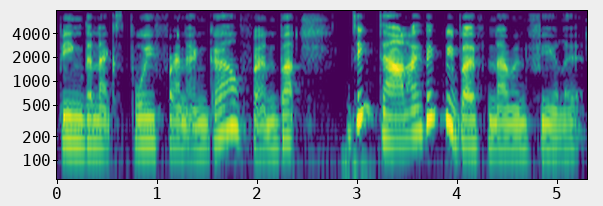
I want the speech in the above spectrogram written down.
being the next boyfriend and girlfriend, but Deep down, I think we both know and feel it.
